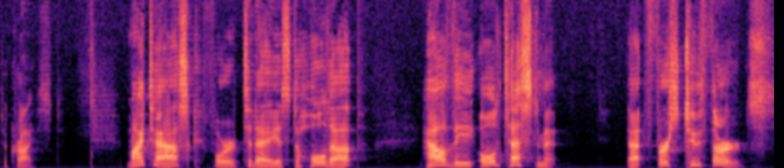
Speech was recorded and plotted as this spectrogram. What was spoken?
to Christ. My task for today is to hold up how the Old Testament, that first two thirds,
